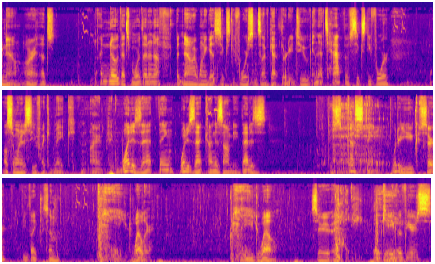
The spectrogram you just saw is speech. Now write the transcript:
now. Alright, that's... I know that's more than enough, but now I want to get 64 since I've got 32, and that's half of 64. Also wanted to see if I could make an iron pick. What is that thing? What is that kind of zombie? That is disgusting. What are you, sir? You like some dweller? Where do you dwell? Is there a, a cave of yours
